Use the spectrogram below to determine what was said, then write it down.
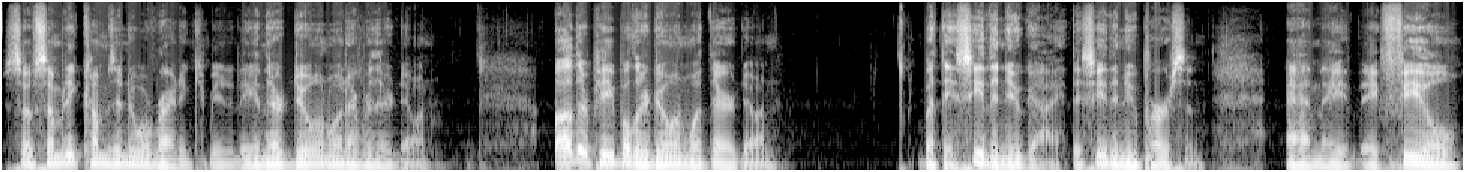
So somebody comes into a writing community and they're doing whatever they're doing. Other people are doing what they're doing but they see the new guy, they see the new person, and they they feel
